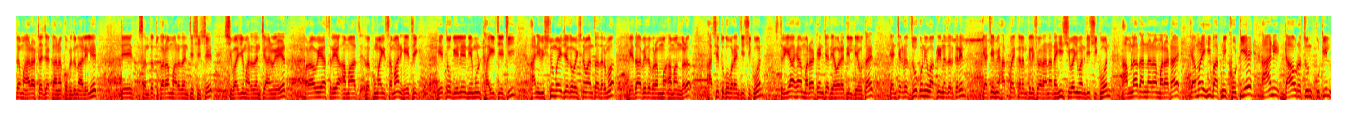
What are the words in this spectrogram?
इथं महाराष्ट्राच्या कानाकोपऱ्यातून आलेले आहेत. ते संत तुकाराम महाराजांचे शिष्य आहेत. शिवाजी महाराजांचे अनुयायी आहेत. परावया स्त्रिया आमाज रखुमाई समान हेच एक हे तो गेले नेमून ठाईचेची. आणि विष्णुमय जग वैष्णवांचा धर्म भेदाभेद ब्रह्म अमांगळ असे तुकोबरांची शिकवण. स्त्रिया ह्या मराठ्यांच्या देवाऱ्यातील देवता आहेत. त्यांच्याकडे जो कोणी वाकडी नजर करेल त्याचे मी हातपाय कलम केल्याशिवाय राहणार नाही. ही शिवाजी महाराजांची शिकवण. अंमलात आणणारा मराठा आहे. त्यामुळे ही बातमी खोटी आहे. आणि डाव रचून कुटील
